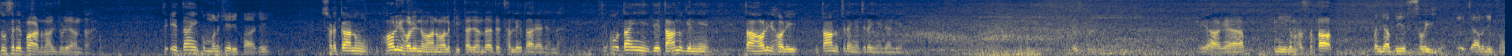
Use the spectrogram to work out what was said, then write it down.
ਦੂਸਰੇ ਪਹਾੜ ਨਾਲ ਜੁੜਿਆ ਹੁੰਦਾ ਤੇ ਇਦਾਂ ਹੀ ਘੁੰਮਣ ਘੇਰੀ ਪਾ ਕੇ ਸੜਕਾਂ ਨੂੰ ਹੌਲੀ ਹੌਲੀ ਨਿਵਾਣ ਵੱਲ ਕੀਤਾ ਜਾਂਦਾ ਤੇ ਥੱਲੇ ਉਤਾਰਿਆ ਜਾਂਦਾ ਤੇ ਉਦਾਂ ਹੀ ਜੇ ਤਾਂ ਨੂੰ ਗਿਣੀਏ ਤਾਂ ਹੌਲੀ ਹੌਲੀ ਤਾਂ ਨੂੰ ਚੜਾਈਆਂ ਚੜਾਈਆਂ ਜਾਂਦੀਆਂ ਆ ਗਿਆ ਨੀਲਮ ਹਸਪਤਾਲ ਪੰਜਾਬੀ ਰਸੋਈ। ਇਹ ਚਾਵਲੀ ਤੋਂ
